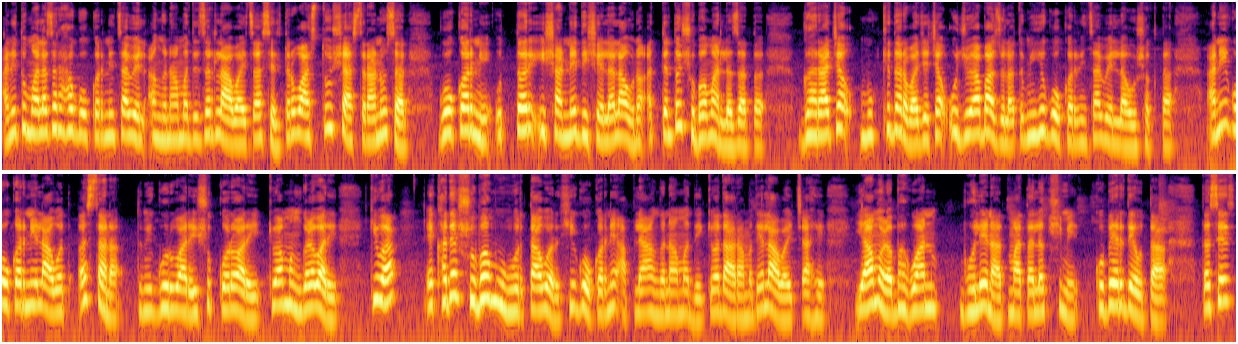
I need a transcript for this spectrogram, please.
आणि तुम्हाला जर हा गोकर्णीचा वेल अंगणामध्ये जर लावायचा असेल तर वास्तुशास्त्रानुसार गोकर्णी उत्तर ईशान्य दिशेला लावणं अत्यंत शुभ मानलं जातं. घराच्या मुख्य दरवाजाच्या उजव्या बाजूला तुम्ही ही गोकर्णीचा वेल लावू शकता. आणि गोकर्णी लावत असताना तुम्ही गुरुवारी शुक्रवारी किंवा मंगळवारी किंवा एखाद्या शुभ मुहूर्तावर ही गोकर्णी आपल्या अंगणामध्ये किंवा दारामध्ये लावायची आहे. यामुळं भगवान भोलेनाथ माता लक्ष्मी कुबेर देवता तसेच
